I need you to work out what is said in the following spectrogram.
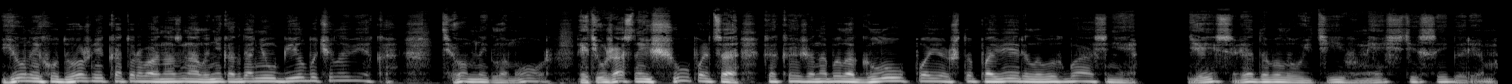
Юный художник, которого она знала, никогда не убил бы человека. Темный гламур, эти ужасные щупальца, какая же она была глупая, что поверила в их басни. Ей следовало уйти вместе с Игорем.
